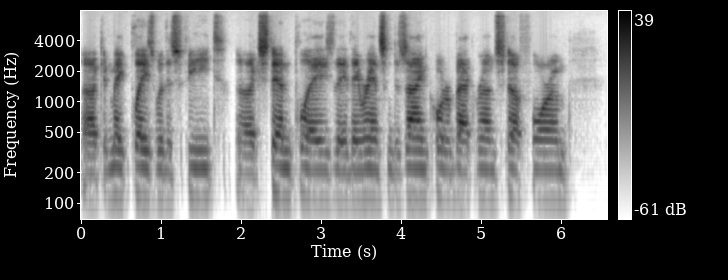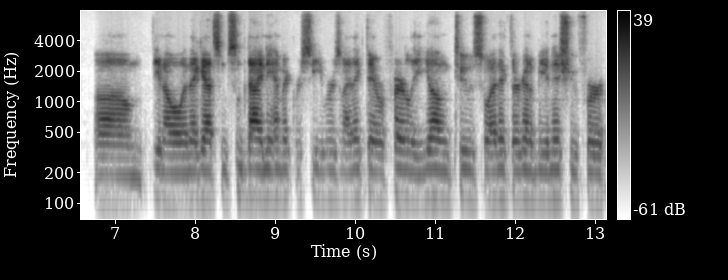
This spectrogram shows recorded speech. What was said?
uh, can make plays with his feet, uh, extend plays, they they ran some design quarterback run stuff for him. Um, you know, and they got some some dynamic receivers, and I think they were fairly young too. So I think they're going to be an issue for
